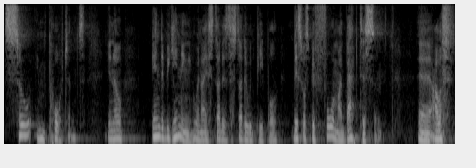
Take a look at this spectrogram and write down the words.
So important You know, in the beginning, when I started to study with people, this was before my baptism. Uh, I was,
